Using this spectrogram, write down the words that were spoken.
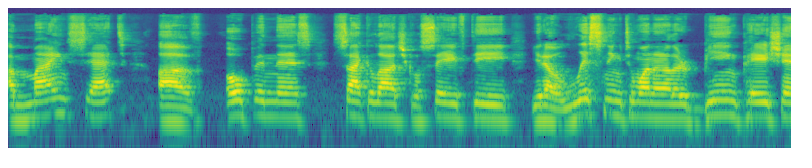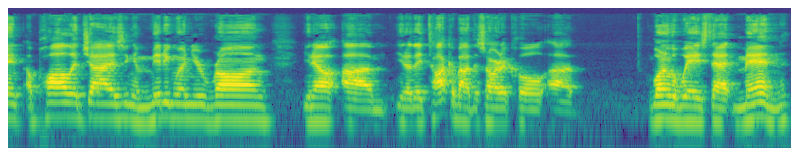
a mindset of openness, psychological safety, you know, listening to one another, being patient, apologizing, admitting when you're wrong. You know, um, you know, they talk about this article. Uh, one of the ways that men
